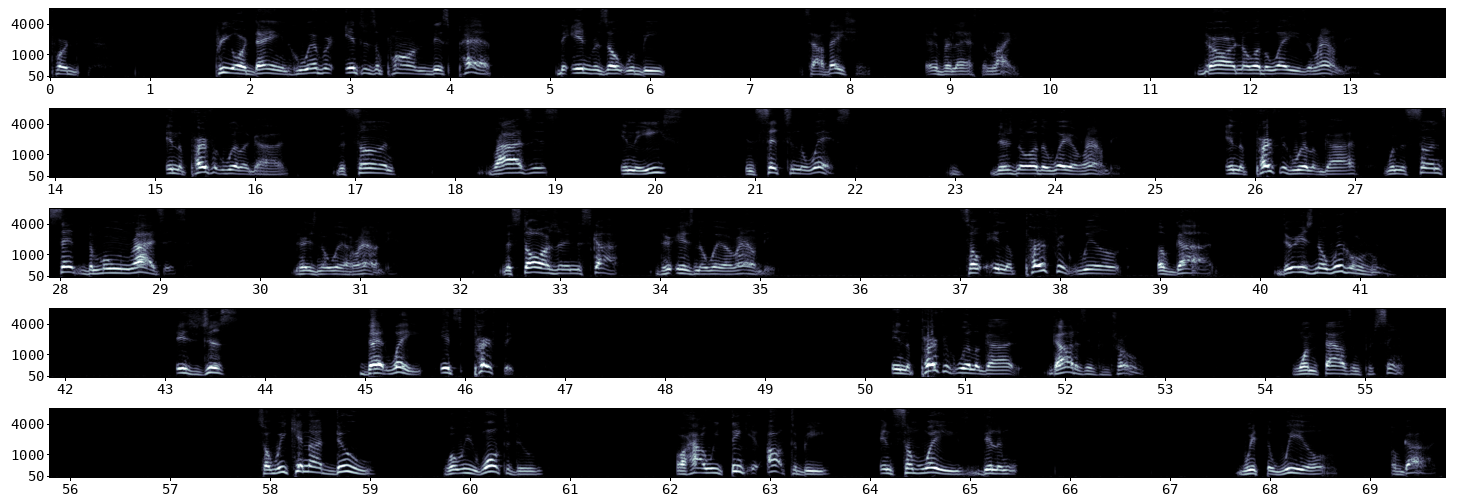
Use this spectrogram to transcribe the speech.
preordained whoever enters upon this path, the end result will be salvation, everlasting life. There are no other ways around it. In the perfect will of God, the sun rises in the east and sets in the west. There's no other way around it. In the perfect will of God, when the sun sets, the moon rises. There is no way around it. The stars are in the sky. There is no way around it. So, in the perfect will of God, there is no wiggle room. It's just that way. It's perfect. in the perfect will of God, God is in control. 1000%. So we cannot do what we want to do or how we think it ought to be in some ways dealing with the wills of God.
